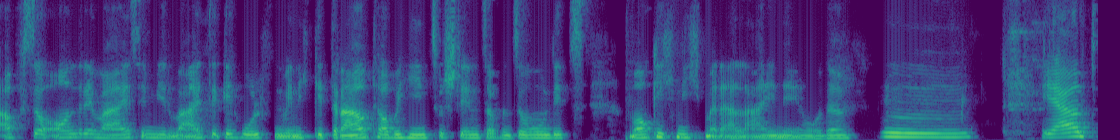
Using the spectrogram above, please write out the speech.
auf so andere Weise mir weitergeholfen, wenn ich getraut habe, hinzustehen und sagen, so, und jetzt mag ich nicht mehr alleine, oder? Mm. Ja, und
